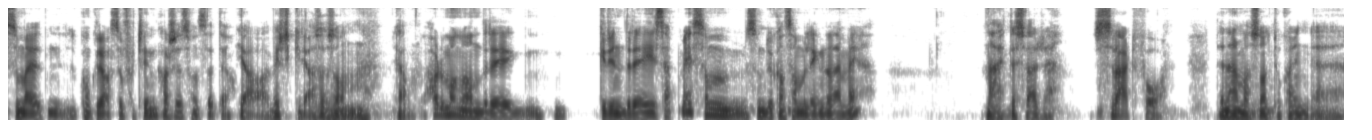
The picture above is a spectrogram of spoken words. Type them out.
som er et konkurransefortrinn, kanskje sånn sett, ja. Ja, virkelig. Altså sånn, ja. Har du mange andre gründere i Sápmi som, som, du kan sammenligne deg med? Nei, dessverre. Svært få. Det er nærmest sånn at du kan eh,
